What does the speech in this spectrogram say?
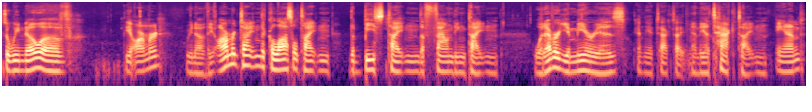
So we know of the armored. We know the armored Titan, the colossal Titan, the beast Titan, the founding Titan, whatever Ymir is, and the attack Titan. and the attack Titan, And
